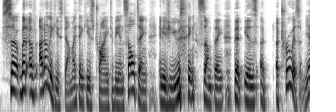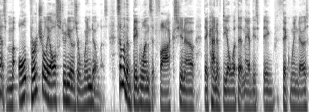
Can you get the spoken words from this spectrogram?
So, but uh, I don't think he's dumb. I think he's trying to be insulting and he's using something that is a, a truism. Yes, all, virtually all studios are windowless. Some of the big ones at Fox, you know, they kind of deal with it and they have these big, thick windows.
